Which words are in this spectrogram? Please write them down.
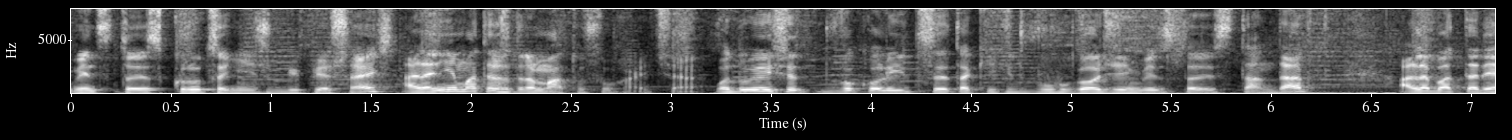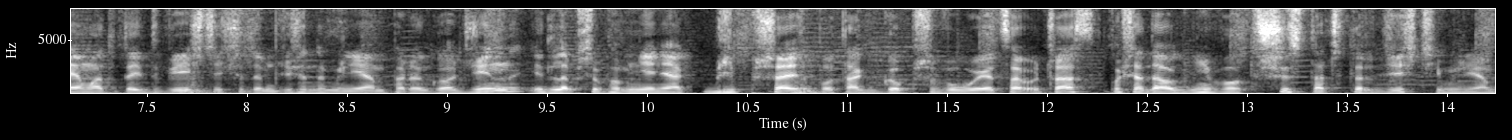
więc to jest krócej niż w BIP 6, ale nie ma też dramatu, słuchajcie. Ładuje się w okolicy takich 2 godzin, więc to jest standard, ale bateria ma tutaj 270 mAh i dla przypomnienia BIP 6, bo tak go przywołuję cały czas, posiada ogniwo 340 mAh.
